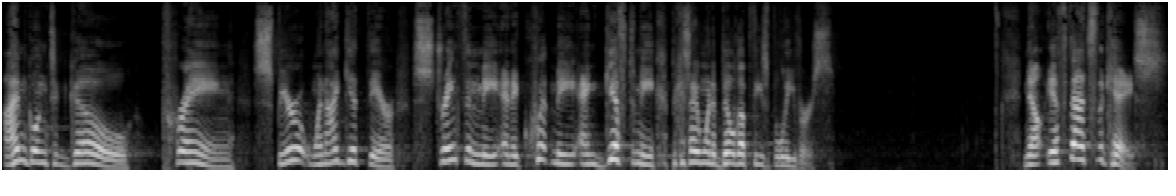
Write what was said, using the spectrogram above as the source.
I'm going to go praying, Spirit, when I get there, strengthen me and equip me and gift me because I want to build up these believers. Now, if that's the case,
